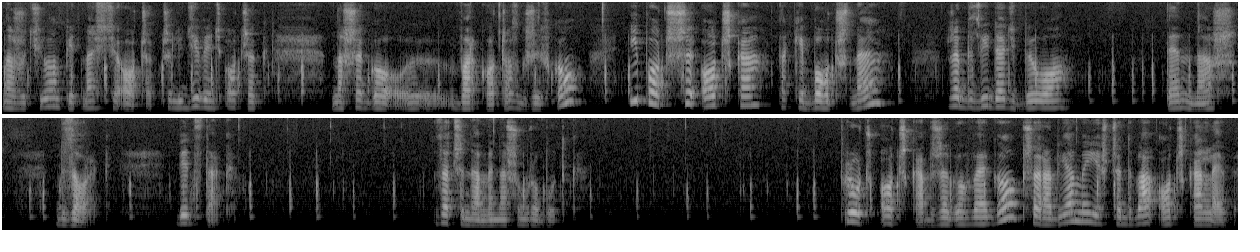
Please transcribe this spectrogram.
narzuciłam 15 oczek, czyli 9 oczek naszego y, warkocza z grzywką i po 3 oczka takie boczne, żeby widać było ten nasz wzorek. Więc tak, zaczynamy naszą robótkę. Prócz oczka brzegowego przerabiamy jeszcze dwa oczka lewe.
